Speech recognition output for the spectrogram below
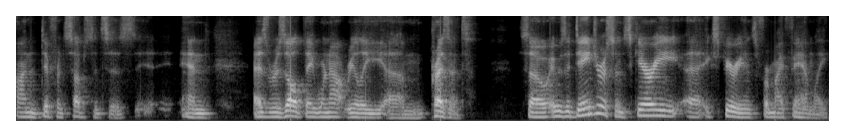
on different substances. And as a result, they were not really um, present. So it was a dangerous and scary uh, experience for my family.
